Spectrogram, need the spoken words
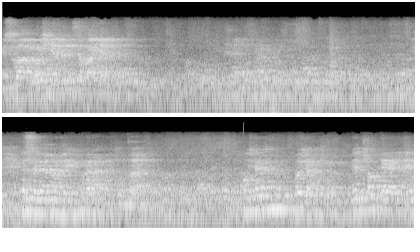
Yusuf abi hoş geldin, sabah geldin. Esselamu Aleyküm ve Rahmetullah. Muhterem hocam ve çok değerli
